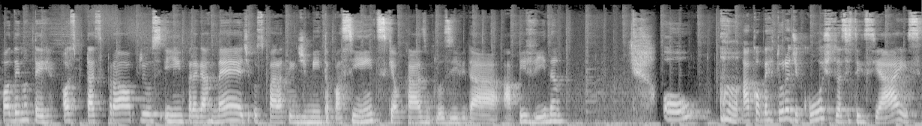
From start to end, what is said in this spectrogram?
podendo ter hospitais próprios e empregar médicos para atendimento a pacientes, que é o caso, inclusive, da Apivida ou a cobertura de custos assistenciais,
